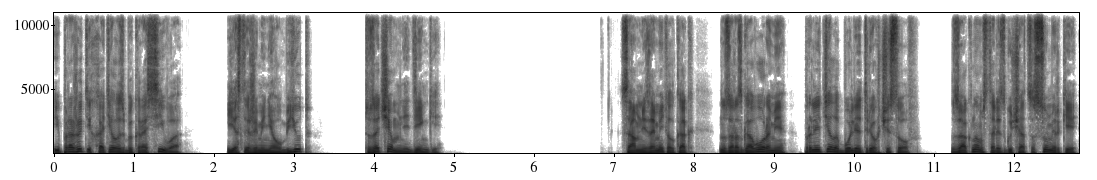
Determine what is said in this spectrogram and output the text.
и прожить их хотелось бы красиво. Если же меня убьют, то зачем мне деньги? Сам не заметил, как, но за разговорами пролетело более трех часов. За окном стали сгущаться сумерки,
